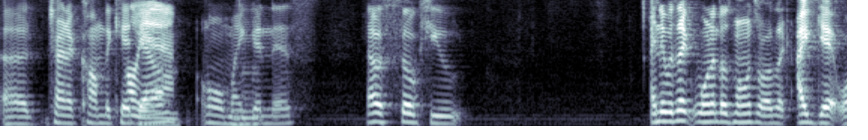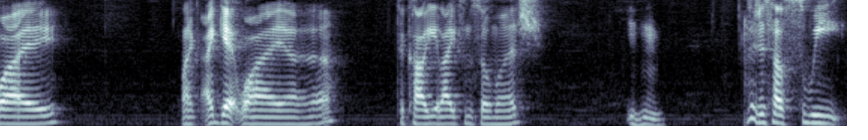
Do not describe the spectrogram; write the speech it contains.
Uh, trying to calm the kid Oh, down. Oh my Mhm. goodness, that was so cute. And it was like one of those moments where I was like, I get why. Like I get why uh, Takagi likes him so much. Mm-hmm. Just how sweet.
